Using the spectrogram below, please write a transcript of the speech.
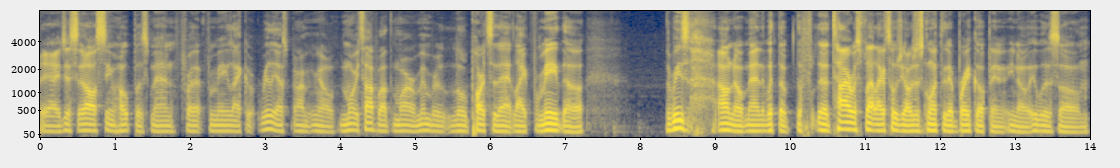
Yeah, it just it all seemed hopeless, man. For for me, like really, I, um, you know, the more we talk about, the more I remember little parts of that. Like for me, the the reason I don't know, man. With the, the the tire was flat, like I told you, I was just going through that breakup, and you know, it was um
